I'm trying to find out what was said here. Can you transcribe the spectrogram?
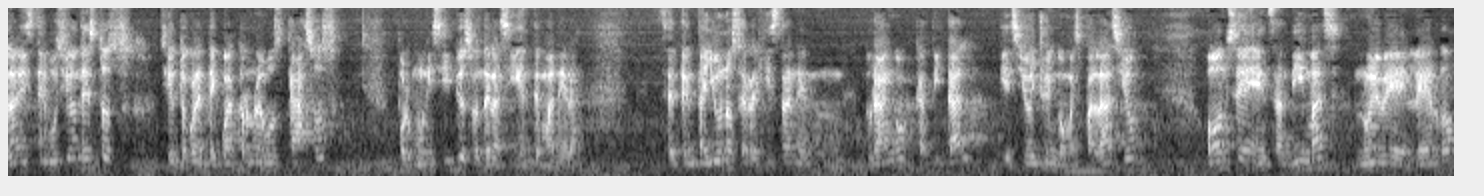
La distribución de estos 144 nuevos casos por municipios son de la siguiente manera. 71 se registran en Durango, capital, 18 en Gómez Palacio, 11 en San Dimas, 9 en Lerdo,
